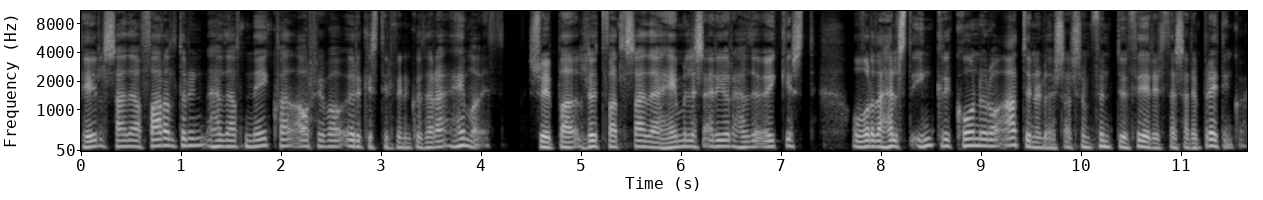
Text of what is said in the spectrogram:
til sæði að faraldurinn hefði haft neikvæð áhrif á örgistilfinningu þeirra heima við. Svipað hlutfall sæði að heimiliserjur hefði aukist og voru það helst yngri konur og atvinnulösar sem fundu fyrir þessari breytingu.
